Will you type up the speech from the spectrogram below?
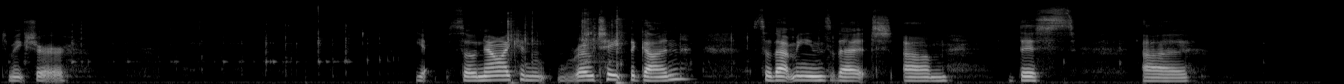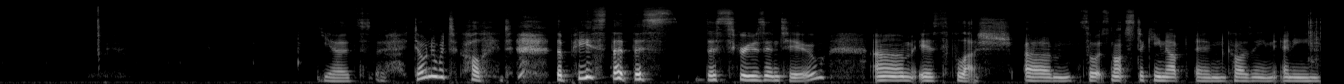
to make sure. Yeah, so now I can rotate the gun. So that means that um, this uh, yeah, it's, I don't know what to call it. The piece that this, this screws into um, is flush. Um, so it's not sticking up and causing any,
